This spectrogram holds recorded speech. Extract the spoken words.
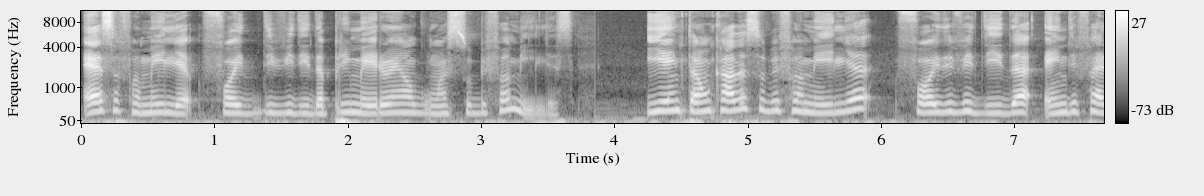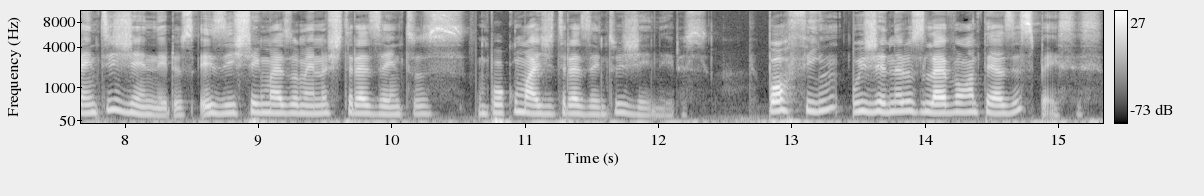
Essa família foi dividida primeiro em algumas subfamílias, e então cada subfamília foi dividida em diferentes gêneros. Existem mais ou menos 300, um pouco mais de 300 gêneros. Por fim, os gêneros levam até as espécies.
